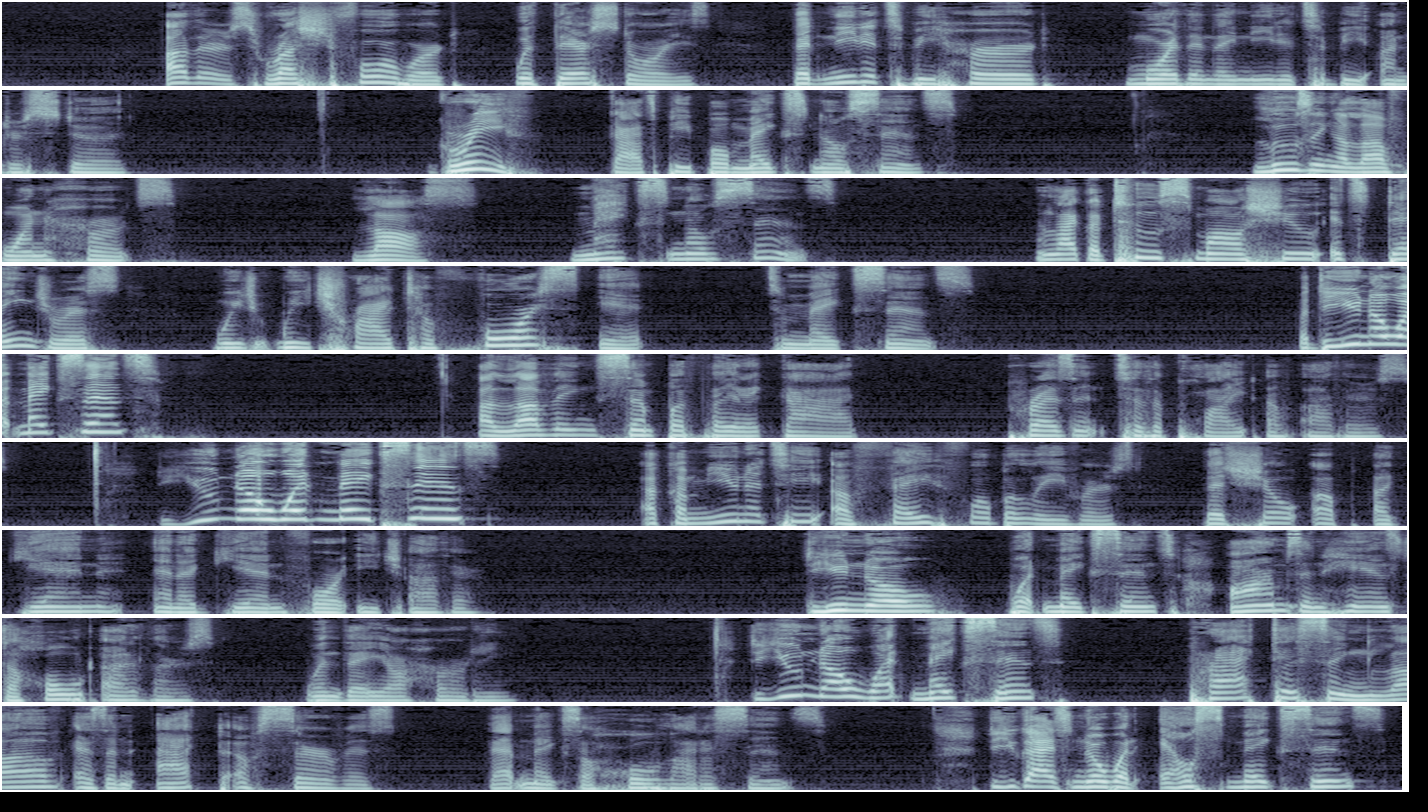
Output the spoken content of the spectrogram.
others rushed forward with their stories that needed to be heard more than they needed to be understood. Grief, God's people, makes no sense. Losing a loved one hurts. Loss makes no sense. And like a too small shoe, it's dangerous. We, we try to force it to make sense. But do you know what makes sense? A loving, sympathetic God present to the plight of others. Do you know what makes sense? A community of faithful believers that show up again and again for each other. Do you know what makes sense? Arms and hands to hold others when they are hurting. Do you know what makes sense? Practicing love as an act of service. That makes a whole lot of sense. Do you guys know what else makes sense?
